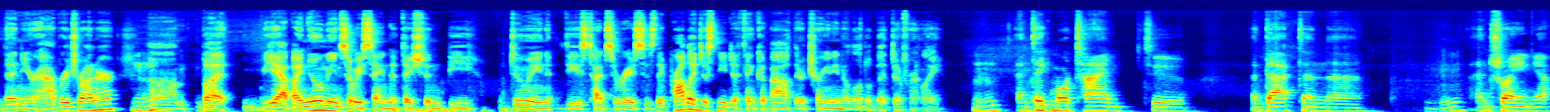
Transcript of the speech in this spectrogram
than your average runner. Mm-hmm. Um, but yeah, by no means are we saying that they shouldn't be doing these types of races. They probably just need to think about their training a little bit differently mm-hmm. and take more time to adapt and uh, mm-hmm. and train. Yeah,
